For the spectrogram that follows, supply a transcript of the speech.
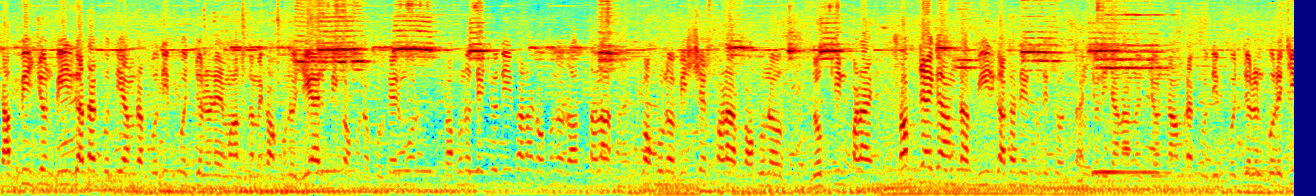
ছাব্বিশ জন বীরগাতার প্রতি আমরা প্রদীপ প্রজ্বলনের মাধ্যমে কখনো জিআরপি কখনো কোটের মোড়। কখনো দেচুদি পাড়া, কখনো রথতলা, কখনো বিশ্বেষ পাড়া, কখনো দক্ষিণ পাড়ায়। সব জায়গায় আমরা বীরগাথাদের প্রতি শ্রদ্ধাঞ্জলি জানানোর জন্য আমরা প্রদীপ প্রজ্বলন করেছি।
